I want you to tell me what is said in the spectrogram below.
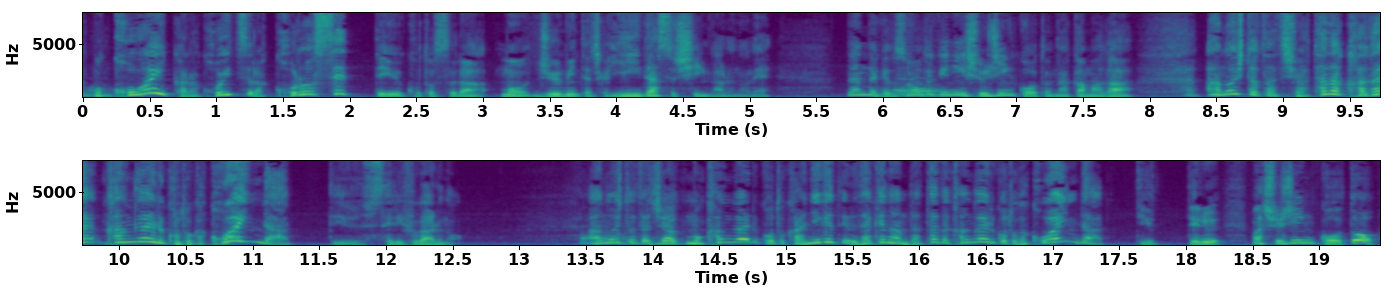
もう怖いからこいつら殺せっていうことすら、もう住民たちが言い出すシーンがあるのね。なんだけど、その時に主人公と仲間が、あの人たちはただ考えることが怖いんだっていうセリフがあるの。あの人たちはもう考えることから逃げてるだけなんだ。ただ考えることが怖いんだって言ってる、まあ主人公と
